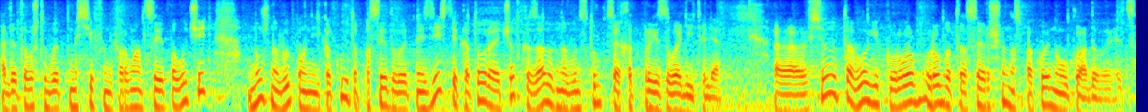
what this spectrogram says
а для того, чтобы этот массив информации получить, нужно выполнить какую-то последовательность действий, которая четко задана в инструкциях от производителя. Э, Все это в логику робота совершенно спокойно укладывается.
